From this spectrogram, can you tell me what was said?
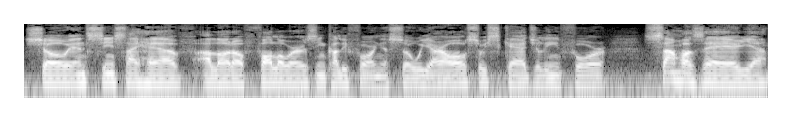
So and since I have a lot of followers in California, so we are also scheduling for San Jose area,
